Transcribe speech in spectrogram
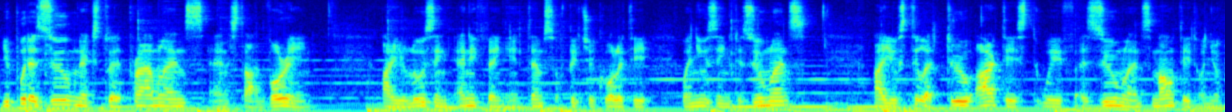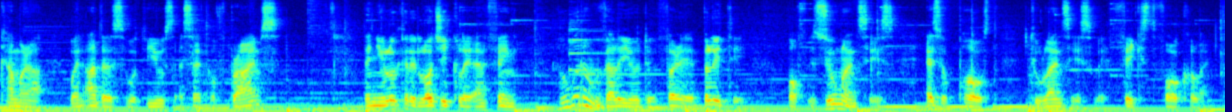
You put a zoom next to a prime lens and start worrying. Are you losing anything in terms of picture quality when using the zoom lens? Are you still a true artist with a zoom lens mounted on your camera when others would use a set of primes? Then you look at it logically and think, who wouldn't value the variability of zoom lenses as opposed to lenses with fixed focal length,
